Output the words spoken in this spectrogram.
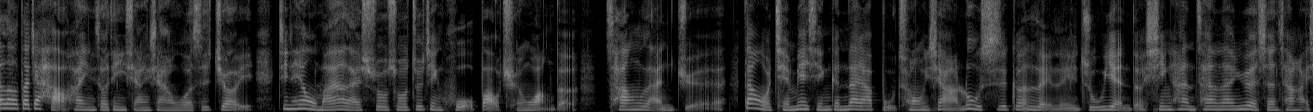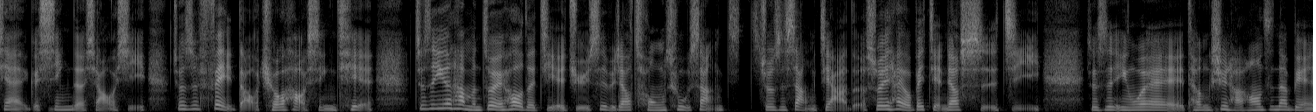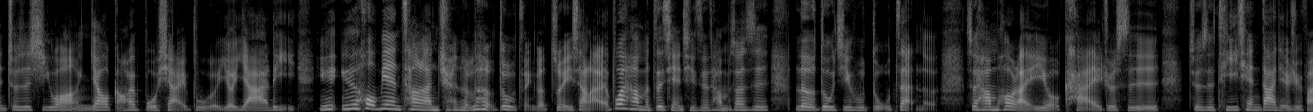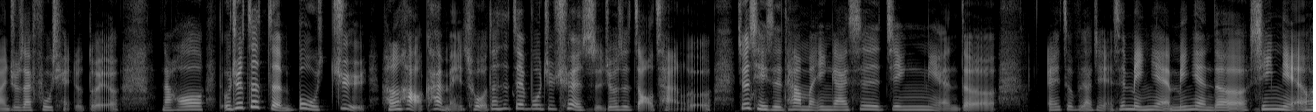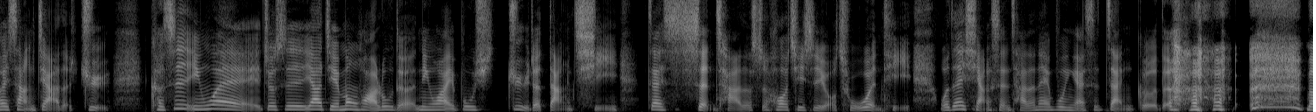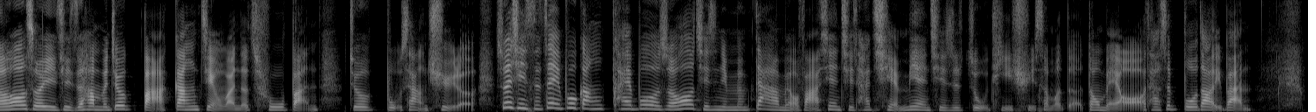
Hello，大家好，欢迎收听想想，我是 Joy。今天我们要来说说最近火爆全网的。苍兰诀，但我前面先跟大家补充一下，露丝跟蕾蕾主演的《星汉灿烂月升沧海》现在有一个新的消息，就是废岛求好心切，就是因为他们最后的结局是比较匆促上，就是上架的，所以它有被剪掉十集，就是因为腾讯好像是那边就是希望要赶快播下一部，有压力，因为因为后面苍兰诀的热度整个追上来了，不然他们之前其实他们算是热度几乎独占了。所以他们后来也有开，就是就是提前大结局，反正就在付钱就对了。然后我觉得这整部剧很好看，没错。但是这部剧确实就是早产儿，就其实他们应该是今年的。哎，这不叫今年，是明年，明年的新年会上架的剧。可是因为就是要接《梦华录》的另外一部剧的档期，在审查的时候其实有出问题。我在想，审查的那部应该是战歌的，然后所以其实他们就把刚剪完的出版就补上去了。所以其实这一部刚开播的时候，其实你们大家没有发现，其实它前面其实主题曲什么的都没有，它是播到一半。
